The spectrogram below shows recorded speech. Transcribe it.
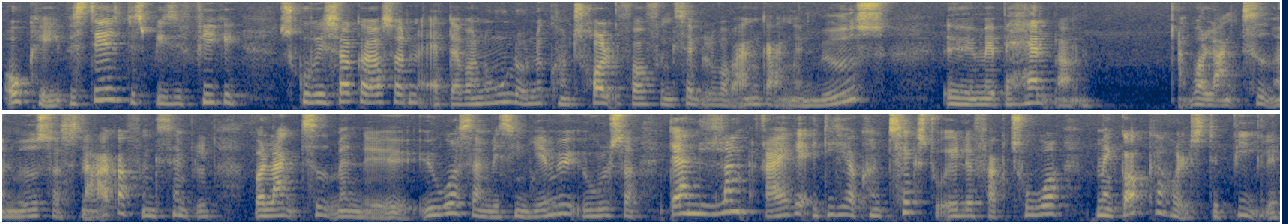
Okay, hvis det er det specifikke, skulle vi så gøre sådan, at der var nogenlunde kontrol for, for eksempel, hvor mange gange man mødes øh, med behandleren hvor lang tid man mødes og snakker for eksempel, hvor lang tid man øh, øver sig med sine hjemmeøvelser. Der er en lang række af de her kontekstuelle faktorer, man godt kan holde stabile,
